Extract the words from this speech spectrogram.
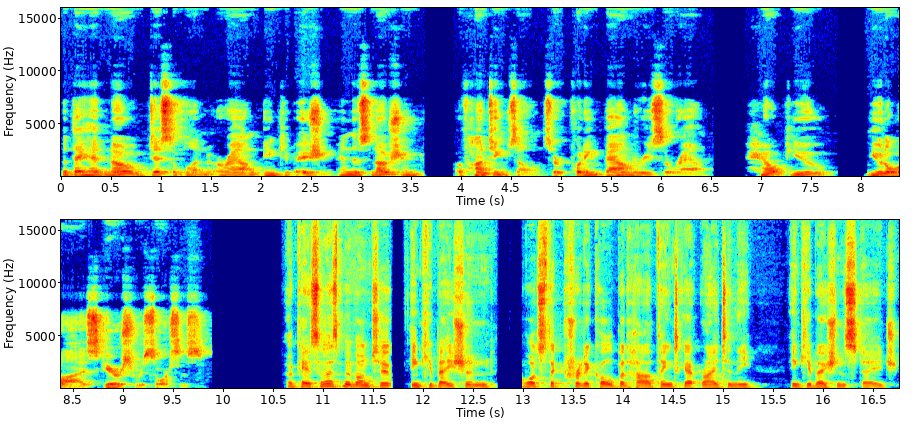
but they had no discipline around incubation. And this notion of hunting zones or putting boundaries around help you utilize scarce resources. Okay, so let's move on to incubation. What's the critical but hard thing to get right in the incubation stage?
